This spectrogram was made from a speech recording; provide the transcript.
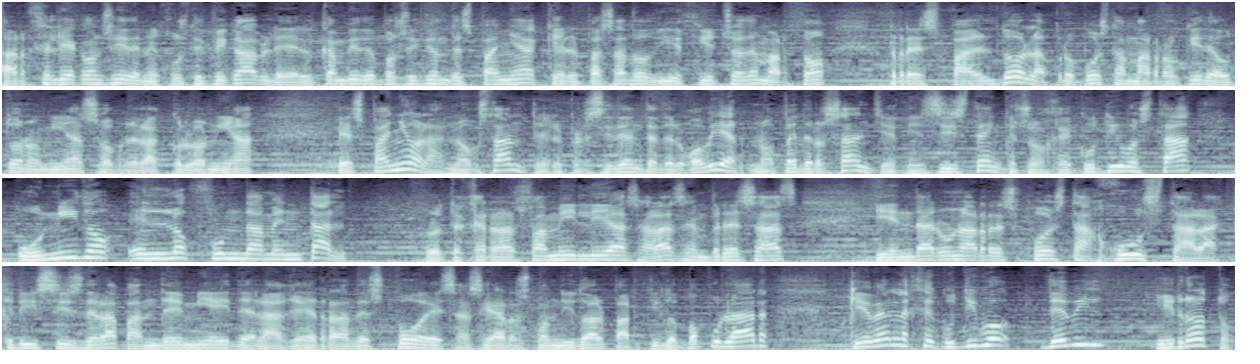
Argelia considera injustificable el cambio de posición de España que el pasado 18 de marzo respaldó la propuesta marroquí de autonomía sobre la colonia española. No obstante, el presidente del gobierno, Pedro Sánchez, insiste en que su ejecutivo está unido en lo fundamental proteger a las familias, a las empresas y en dar una respuesta justa a la crisis de la pandemia y de la guerra después. Así ha respondido al Partido Popular, que ve al Ejecutivo débil y roto.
